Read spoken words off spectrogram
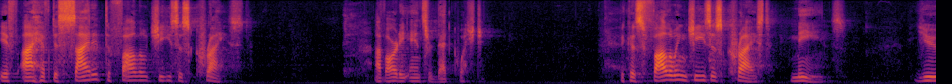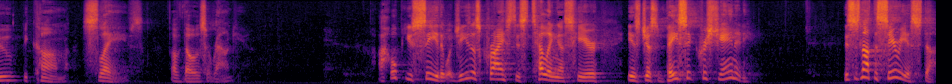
If I have decided to follow Jesus Christ, I've already answered that question. Because following Jesus Christ means you become slaves of those around you. I hope you see that what Jesus Christ is telling us here is just basic Christianity. This is not the serious stuff.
